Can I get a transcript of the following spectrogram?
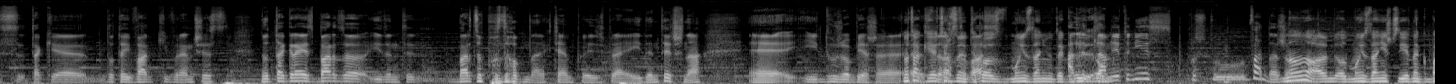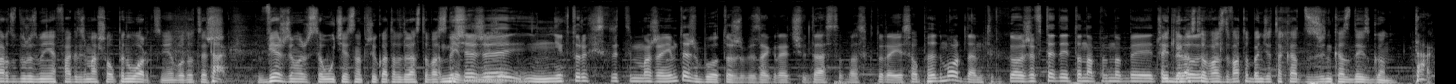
z, takie do tej walki wręcz jest, no ta gra jest bardzo identy, bardzo podobna, chciałem powiedzieć prawie identyczna e, i dużo bierze No tak, e, z ja cię rozumiem, tylko Us, z- moim zdaniem jakby... ale dla mnie to nie jest po prostu wada żadna. No, no, ale moim zdaniem jeszcze jednak bardzo dużo zmienia fakt, że masz open world, nie? Bo to też Tak. wiesz, że możesz sobie uciec na przykład, w The Last of Us Myślę, nie że niektórych skrytym marzeniem też było to, żeby zagrać w The Last of Us, które jest open worldem, tylko że wtedy to na pewno by Czyli takiego... The Last of Us 2 to będzie taka zrzynka z Days Gone. Tak,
